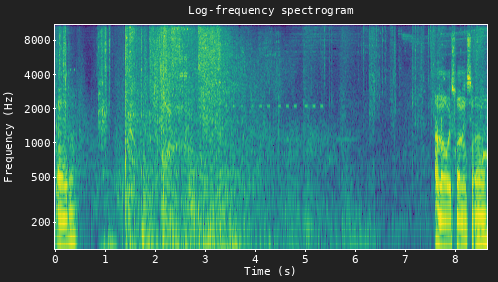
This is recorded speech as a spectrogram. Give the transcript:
I don't know which one is him.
